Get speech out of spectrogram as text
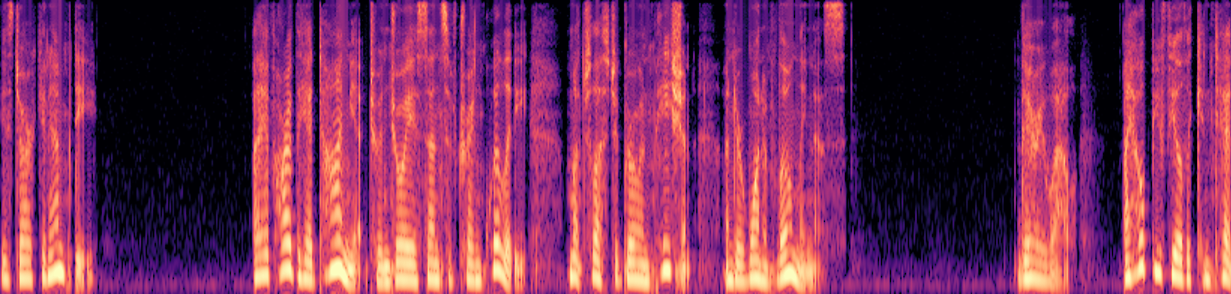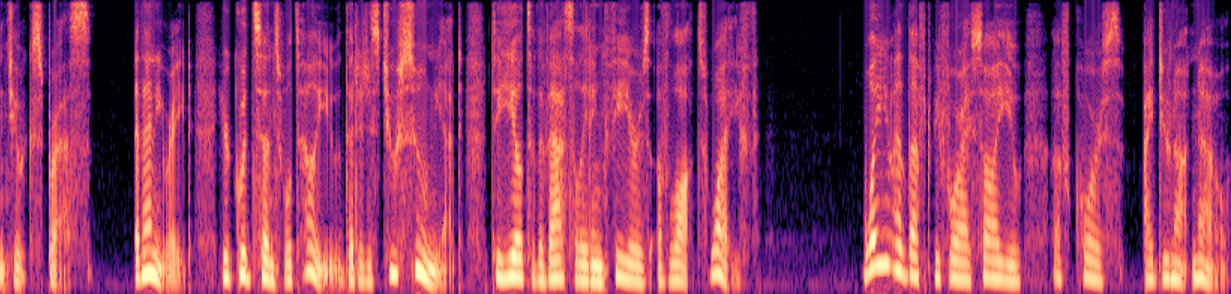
is dark and empty. I have hardly had time yet to enjoy a sense of tranquillity, much less to grow impatient under one of loneliness. Very well. I hope you feel the content you express. At any rate, your good sense will tell you that it is too soon yet to yield to the vacillating fears of Lot's wife. What you had left before I saw you, of course, I do not know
